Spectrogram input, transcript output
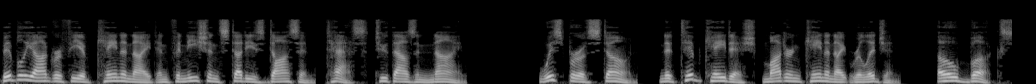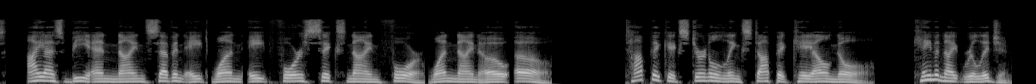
Bibliography of Canaanite and Phoenician Studies Dawson, Tess 2009. Whisper of Stone. Natib Kadish, Modern Canaanite Religion. O Books. ISBN 978 one 84694 190 0 Topic external links Topic K. L. Canaanite religion.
